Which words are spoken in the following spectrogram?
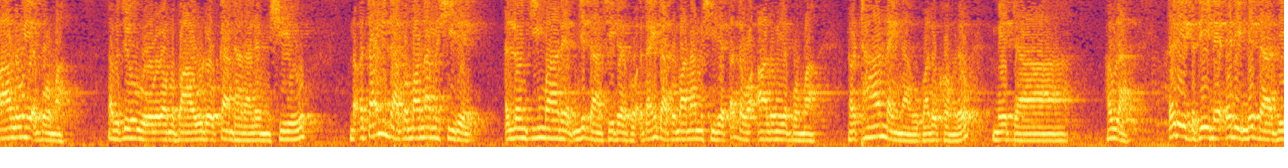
အားလုံးရဲ့အပေါ်မှာနောက်ဘကျိုးကိုတော့မပါဘူးလို့ကန့်ထားတာလည်းမရှိဘူးနောက်အတိုင်းအတာပမာဏမရှိတဲ့အလွန်ကြီးမားတဲ့မေတ္တာရှိတဲ့ကိုအတိုင်းအတာပမာဏမရှိတဲ့တတ္တဝအားလုံးရဲ့ပုံမှာတော့ထားနိုင်တာကိုဘာလို့ခေါ်မလို့မေတ္တာဟုတ်လားအဲ့ဒီတတိနဲ့အဲ့ဒီမေတ္တာဒီ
